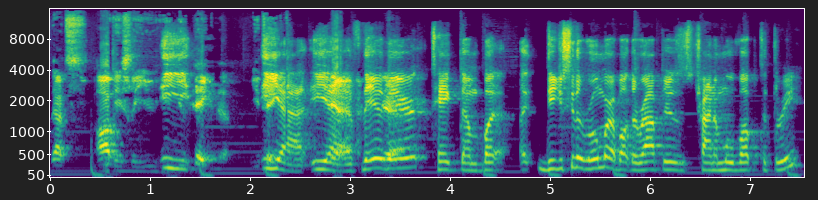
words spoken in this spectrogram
that's obviously you, you take them. You take yeah, them. yeah, yeah, If they're yeah. there, take them. But uh, did you see the rumor about the Raptors trying to move up to three?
